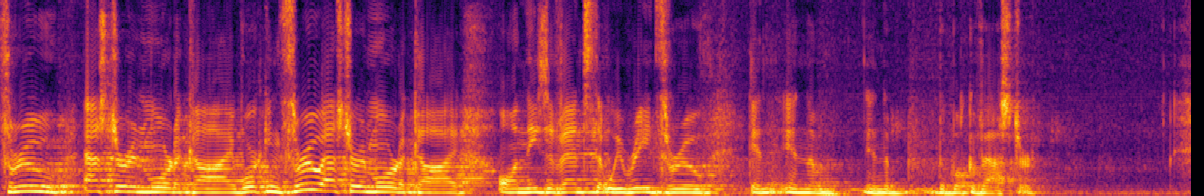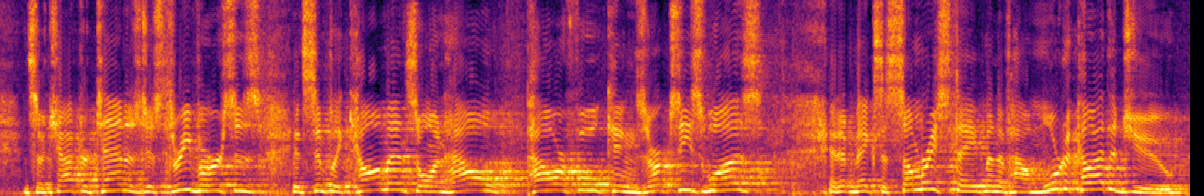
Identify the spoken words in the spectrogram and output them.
through Esther and Mordecai, working through Esther and Mordecai on these events that we read through in, in, the, in the, the book of Esther. And so, chapter 10 is just three verses. It simply comments on how powerful King Xerxes was, and it makes a summary statement of how Mordecai the Jew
